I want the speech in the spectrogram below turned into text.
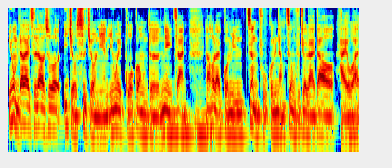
因为我们大概知道说，一九四九年因为国共的内战，那后来国民政府国民党政府就来到台湾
